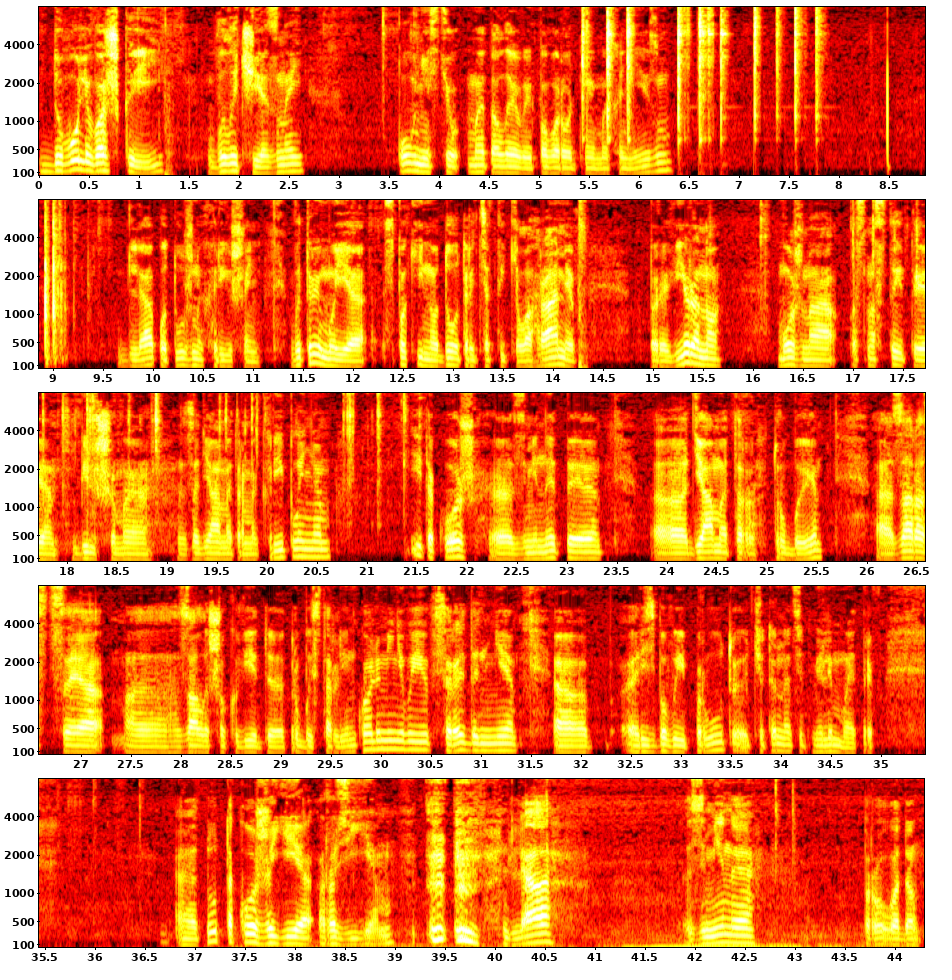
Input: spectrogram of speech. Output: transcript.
доволі важкий, величезний, повністю металевий поворотний механізм для потужних рішень. Витримує спокійно до 30 кг, перевірено. Можна оснастити більшими за діаметрами кріпленням і також е, змінити е, діаметр труби. Е, Зараз це е, залишок від е, труби старлінку алюмінієвої, всередині е, різьбовий прут 14 мм. Тут також є роз'єм для зміни проводу.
